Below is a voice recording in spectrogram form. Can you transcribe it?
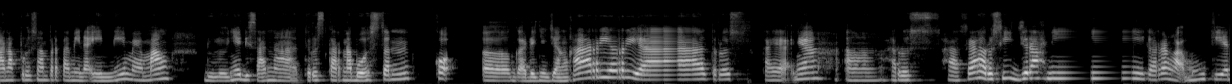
anak perusahaan Pertamina ini memang dulunya di sana. Terus karena bosen kok Eh, nggak uh, ada jenjang karir ya. Terus kayaknya uh, harus saya harus hijrah nih karena nggak mungkin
